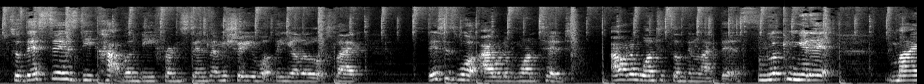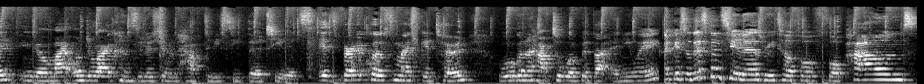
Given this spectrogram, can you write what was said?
So this is the Kat Von D for instance. Let me show you what the yellow looks like. This is what I would have wanted. I would have wanted something like this. I'm looking at it. My you know my under eye concealer shade would have to be C13 it's it's very close to my skin tone. We're gonna have to work with that anyway. Okay so this concealer is retail for four pounds.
